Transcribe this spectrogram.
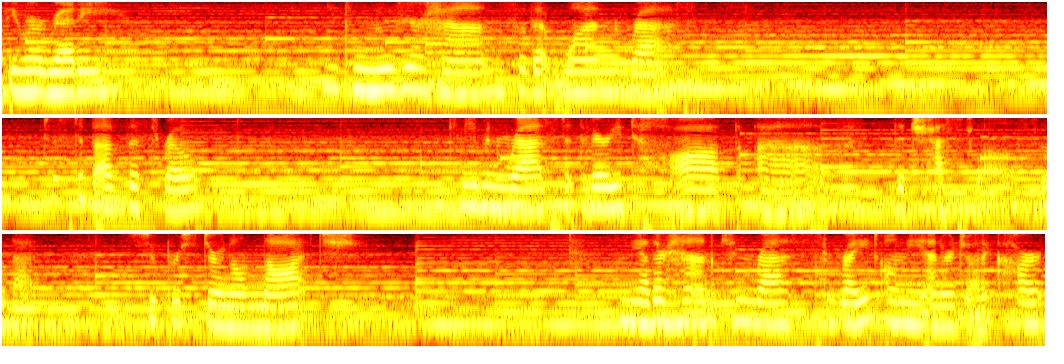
As you are ready, you can move your hands so that one rests just above the throat. You can even rest at the very top of the chest wall, so that suprasternal notch. And the other hand can rest right on the energetic heart.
